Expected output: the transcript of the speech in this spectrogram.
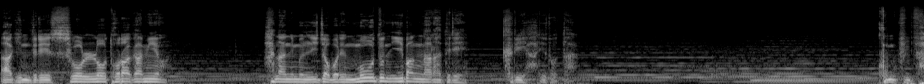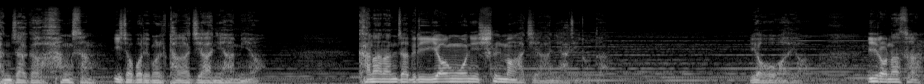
악인들이 스올로 돌아가며 하나님을 잊어버린 모든 이방 나라들이 그리하리로다. 궁핍한 자가 항상 잊어버림을 당하지 아니하며 가난한 자들이 영원히 실망하지 아니하리로다. 여호와여, 일어나사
